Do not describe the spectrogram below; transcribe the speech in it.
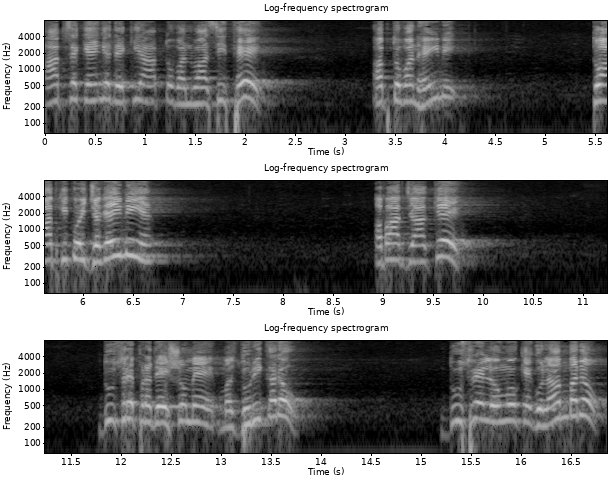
आपसे कहेंगे, देखिए, आप तो वनवासी थे, अब तो वन है ही नहीं तो आपकी कोई जगह ही नहीं है। अब आप जाके दूसरे प्रदेशों में मजदूरी करो, दूसरे लोगों के गुलाम बनो।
